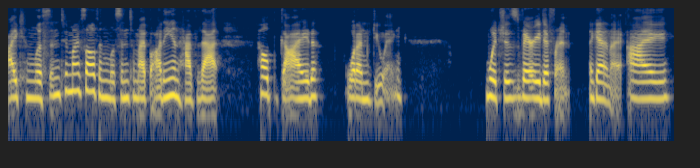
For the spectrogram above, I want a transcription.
I can listen to myself and listen to my body and have that help guide what I'm doing, which is very different. Again, I I,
